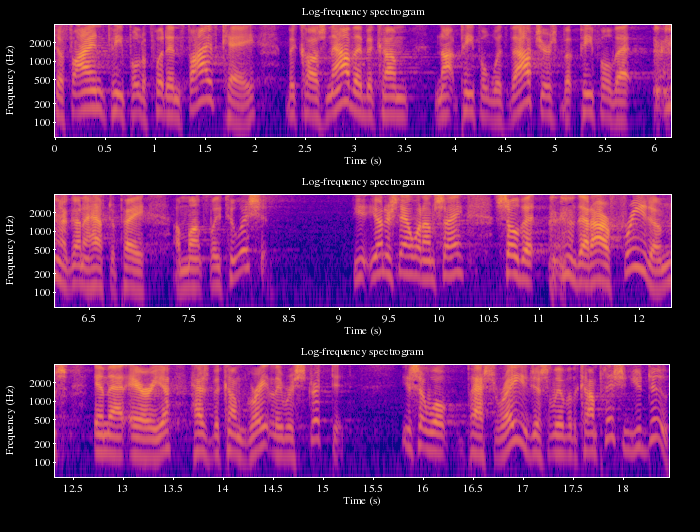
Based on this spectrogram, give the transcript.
to find people to put in 5K because now they become not people with vouchers, but people that are going to have to pay a monthly tuition. You, you understand what I'm saying? So that, that our freedoms in that area has become greatly restricted. You say, well, Pastor Ray, you just live with the competition. You do.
